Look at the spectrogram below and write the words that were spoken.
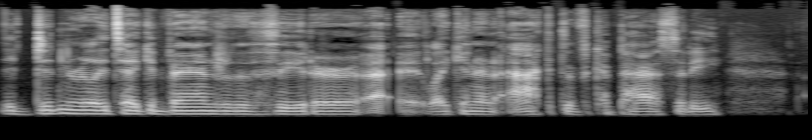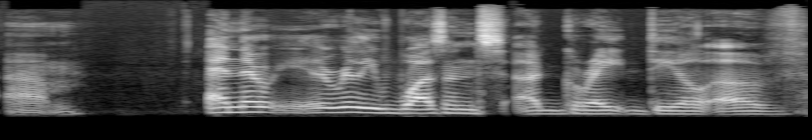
it didn't really take advantage of the theater uh, like in an active capacity and there, there really wasn't a great deal of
